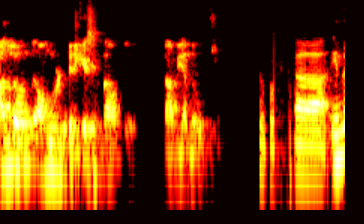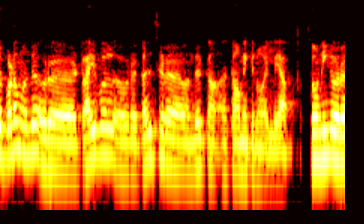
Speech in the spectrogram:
அதுல வந்து அவங்களோட டெடிகேஷன் தான் வந்து நான் வியந்த ஒரு விஷயம். இந்த படம் வந்து ஒரு ட்ரைபல் ஒரு கல்ச்சரை வந்து கா- காமிக்கணும் இல்லையா? ஸோ நீங்க ஒரு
